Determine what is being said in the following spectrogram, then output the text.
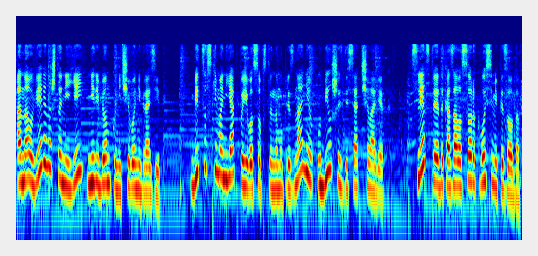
Она уверена, что ни ей, ни ребенку ничего не грозит. Битцевский маньяк, по его собственному признанию, убил 60 человек. Следствие доказало 48 эпизодов.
